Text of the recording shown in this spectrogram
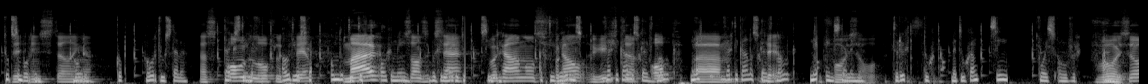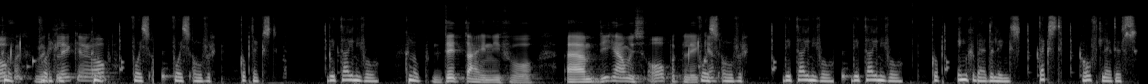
de instellingen. Hoortoestellen. Dat is ongelooflijk veel. Maar, zoals ik zei, we gaan ons vooral richten op um, de voice-over. Terug, met toegang, zien, Voice-over. Voice-over. We klikken erop. Voice-over. Koptekst. Detailniveau. Knop. Detailniveau. Um, die gaan we eens openklikken. Voice-over. Detailniveau. Detailniveau. Kop. Ingebedde links. Tekst. Hoofdletters.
